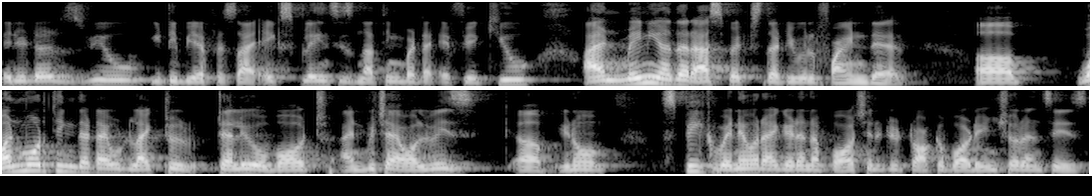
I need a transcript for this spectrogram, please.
Editor's View, ETBFSI Explains is nothing but a FAQ, and many other aspects that you will find there. Uh, one more thing that I would like to tell you about, and which I always, uh, you know, speak whenever I get an opportunity to talk about insurance is,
